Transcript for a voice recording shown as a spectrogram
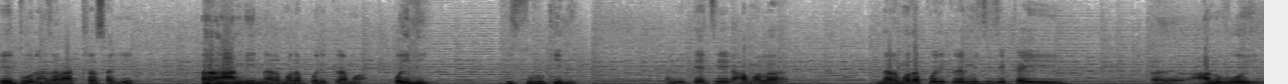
हे दोन हजार अठरा साली आम्ही नर्मदा परिक्रमा पहिली ही सुरू केली. आणि त्याचे आम्हाला नर्मदा परिक्रमेचे जे काही अनुभव आहे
